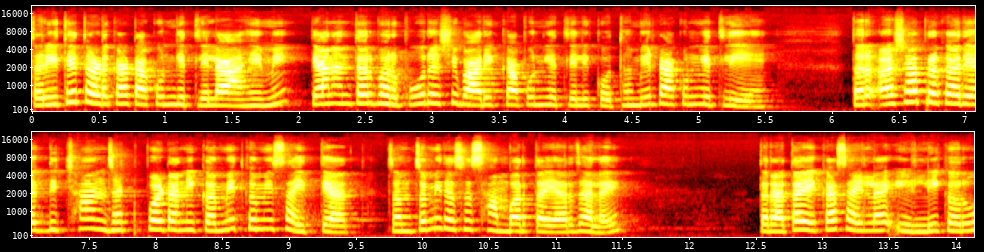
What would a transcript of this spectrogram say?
तर इथे तडका टाकून घेतलेला आहे मी. त्यानंतर भरपूर अशी बारीक कापून घेतलेली कोथिंबीर टाकून घेतली आहे. तर अशा प्रकारे अगदी छान झटपट आणि कमीत कमी साहित्यात चमचमीत असं सांबार तयार झाला आहे तर आता एका साईडला इडली करू.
